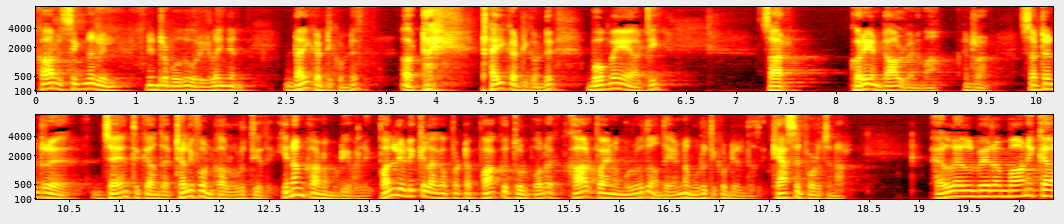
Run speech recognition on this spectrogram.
கார் சிக்னலில் நின்றபோது ஒரு இளைஞன் டை கட்டிக்கொண்டு டை டை கட்டிக்கொண்டு பொம்மையை ஆட்டி சார் கொரியன் டால் வேணுமா? என்றான். சட்டென்று ஜெயந்துக்கு அந்த டெலிஃபோன் கால் உறுத்தியது. இனம் காண முடியவில்லை. பல்லிடுக்கில் அகப்பட்ட பாக்குத்தூள் போல கார் பயணம் முழுவதும் அந்த எண்ணம் உறுத்தி கொண்டிருந்தது. கேசட் புழைச்சினார். எல் எல் மாணிக்கா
